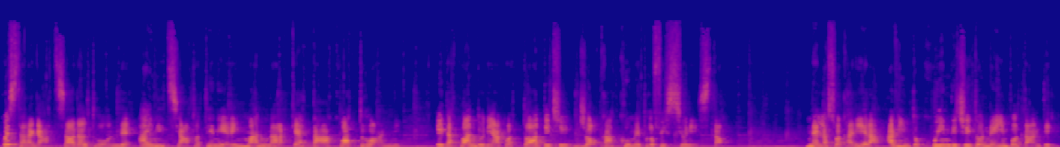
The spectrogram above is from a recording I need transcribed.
Questa ragazza, d'altronde, ha iniziato a tenere in mano una racchetta a 4 anni e da quando ne ha 14 gioca come professionista. Nella sua carriera ha vinto 15 tornei importanti,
